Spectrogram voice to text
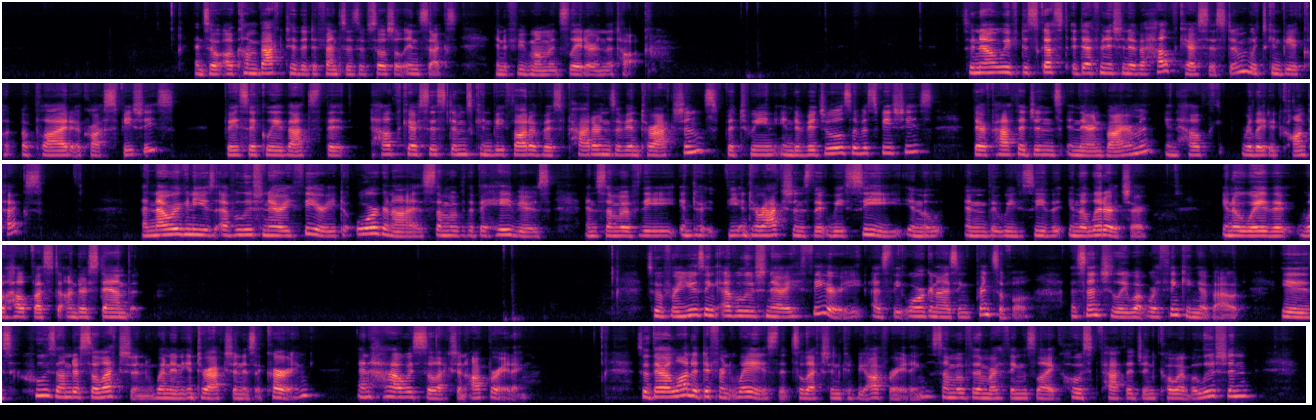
And so I'll come back to the defenses of social insects in a few moments later in the talk. So now we've discussed a definition of a healthcare system, which can be applied across species. Basically, that's that healthcare systems can be thought of as patterns of interactions between individuals of a species their pathogens in their environment in health related contexts. And now we're going to use evolutionary theory to organize some of the behaviors and some of the inter the interactions that we see in the and that we see the, in the literature in a way that will help us to understand it. So if we're using evolutionary theory as the organizing principle, essentially what we're thinking about is who's under selection when an interaction is occurring and how is selection operating. So there are a lot of different ways that selection could be operating. Some of them are things like host pathogen coevolution,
